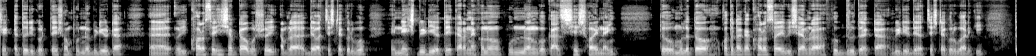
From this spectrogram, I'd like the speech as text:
শেডটা তৈরি করতে? সম্পূর্ণ ভিডিওটা ওই খরচের হিসাবটা অবশ্যই আমরা দেওয়ার চেষ্টা করব নেক্সট ভিডিওতে কারণ এখনও পূর্ণাঙ্গ কাজ শেষ হয় নাই। তো মূলত কত টাকা খরচ হয় এই বিষয়ে আমরা খুব দ্রুত একটা ভিডিও দেওয়ার চেষ্টা করব আর কি। তো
